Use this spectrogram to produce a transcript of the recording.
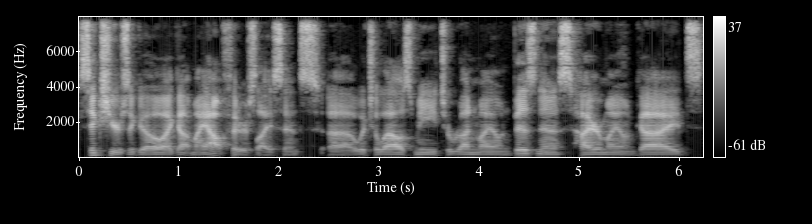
six years ago, I got my outfitter's license, uh, which allows me to run my own business, hire my own guides,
